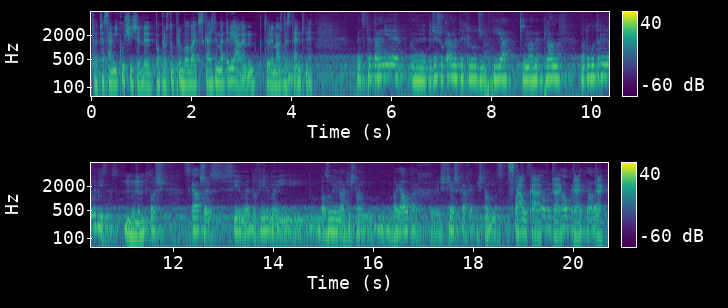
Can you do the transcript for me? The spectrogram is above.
to czasami kusi, żeby po prostu próbować z każdym materiałem, który masz dostępny. Więc pytanie, y, gdzie szukamy tych ludzi i jaki mamy plan na długoterminowy biznes? Bo jeżeli ktoś skacze z firmy do firmy i bazuje na jakichś tam buyoutach, ścieżkach, jakichś tam Stałkach, tak, stałkach i tak, tak dalej, tak.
